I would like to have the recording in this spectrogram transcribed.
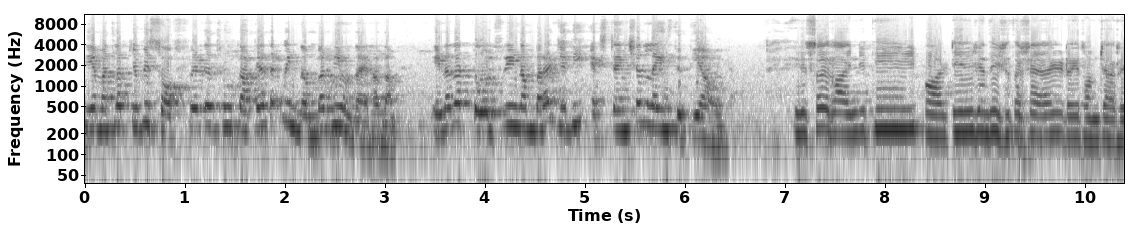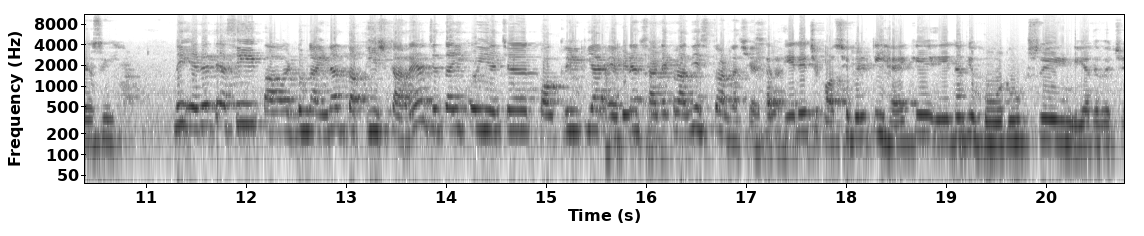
ਇਹ ਮਤਲਬ ਕਿਉਂਕਿ ਸੌਫਟਵੇਅਰ ਦੇ ਥਰੂ ਕਰਦੇ ਆ ਤਾਂ ਕੋਈ ਨੰਬਰ ਨਹੀਂ ਹੁੰਦਾ ਇਹਨਾਂ ਦਾ। ਇਹਨਾਂ ਦਾ ਟੋਲ ਫ੍ਰੀ ਨੰਬਰ ਹੈ ਜਿਹਦੀ ਐਕਸਟੈਂਸ਼ਨ ਲਾਈਨਸ ਦਿੱਤੀਆਂ ਹੋਈਆਂ। ਇਸ ਰਾਜਨੀਤੀ ਪਾਰਟੀ ਦੀ ਕਹਿੰਦੇ ਛਤਰਛਾਇਆ ਜਿਹੜੇ ਕੰਮ ਚੱਲ ਰਿਹਾ ਸੀ। ਨਹੀਂ ਇਹਦੇ ਤੇ ਅਸੀਂ ਡੂੰਘਾਈ ਨਾਲ ਤਫਤੀਸ਼ ਕਰ ਰਹੇ ਹਾਂ ਜਿੱਦਾਂ ਹੀ ਕੋਈ ਇਹ ਚ ਕੰਕਰੀਟ ਜਾਂ ਐਵੀਡੈਂਸ ਸਾਡੇ ਕੋਲ ਆਉਂਦੀ ਹੈ ਅਸੀਂ ਤੁਹਾਡੇ ਨਾਲ ਸ਼ੇਅਰ ਸਰ ਇਹਦੇ ਚ ਪੋਸਿਬਿਲਿਟੀ ਹੈ ਕਿ ਇਹਨਾਂ ਦੀ ਹੋਰ ਰੂਟਸ ਇੰਡੀਆ ਦੇ ਵਿੱਚ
